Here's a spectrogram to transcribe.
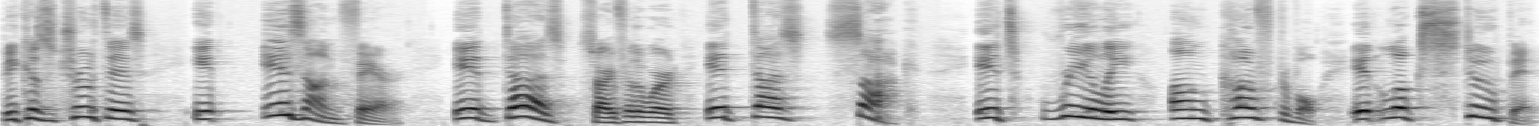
Because the truth is, it is unfair. It does, sorry for the word, it does suck. It's really uncomfortable. It looks stupid.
